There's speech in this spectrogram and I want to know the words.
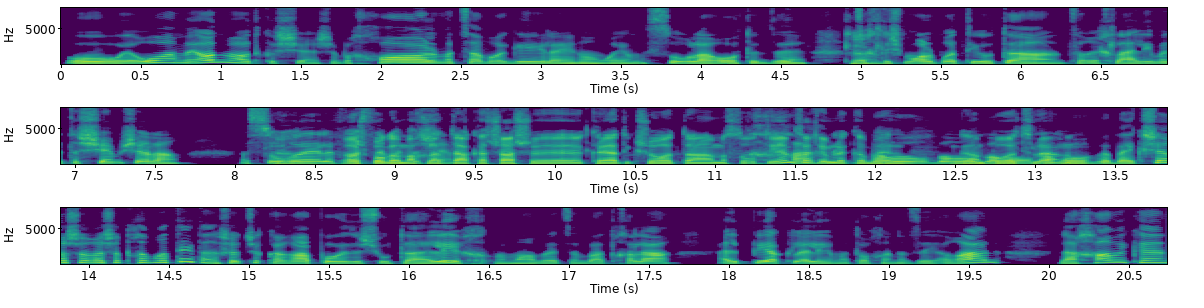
הוא אירוע מאוד מאוד קשה, שבכל מצב רגיל היינו אומרים אסור להראות את זה, כן. צריך לשמור על פרטיותה, צריך להעלים את השם שלה, אסור כן. אה, לפרסם יש פה גם את השם. החלטה קשה שכלי התקשורת המסורתיים חד- צריכים לקבל ברור, ברור, גם ברור, פה אצלנו. ברור. ובהקשר של רשת חברתית אני חושבת שקרה פה איזשהו תהליך כלומר בעצם בהתחלה על פי הכללים התוכן הזה ירד לאחר מכן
